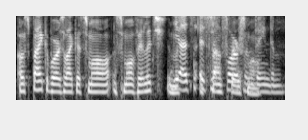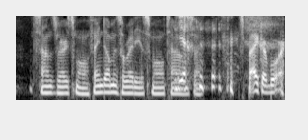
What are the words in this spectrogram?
oh, Spijkerboor is like a small a small village. It yeah, must- it's, it it's not sounds far very from small. Veendam. It sounds very small. Veendam is already a small town. Yeah. So. Spijkerboor.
